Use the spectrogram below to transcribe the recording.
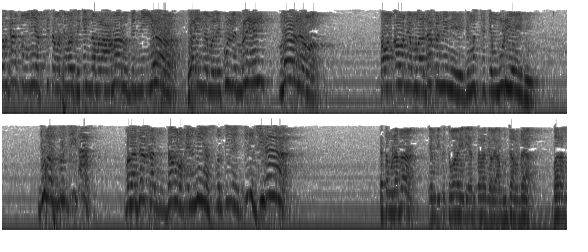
Tergantung niat kita masing-masing. Innamal a'malu bin niyat. Wa innamal likulli imri'in ma nawa. Kawan-kawan yang mengadakan ini di masjid yang mulia ini juga berjihad mengadakan daurah ilmiah seperti ini. Ini jihad. Kata ulama yang diketuai di antaranya oleh Abu Darda, barang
